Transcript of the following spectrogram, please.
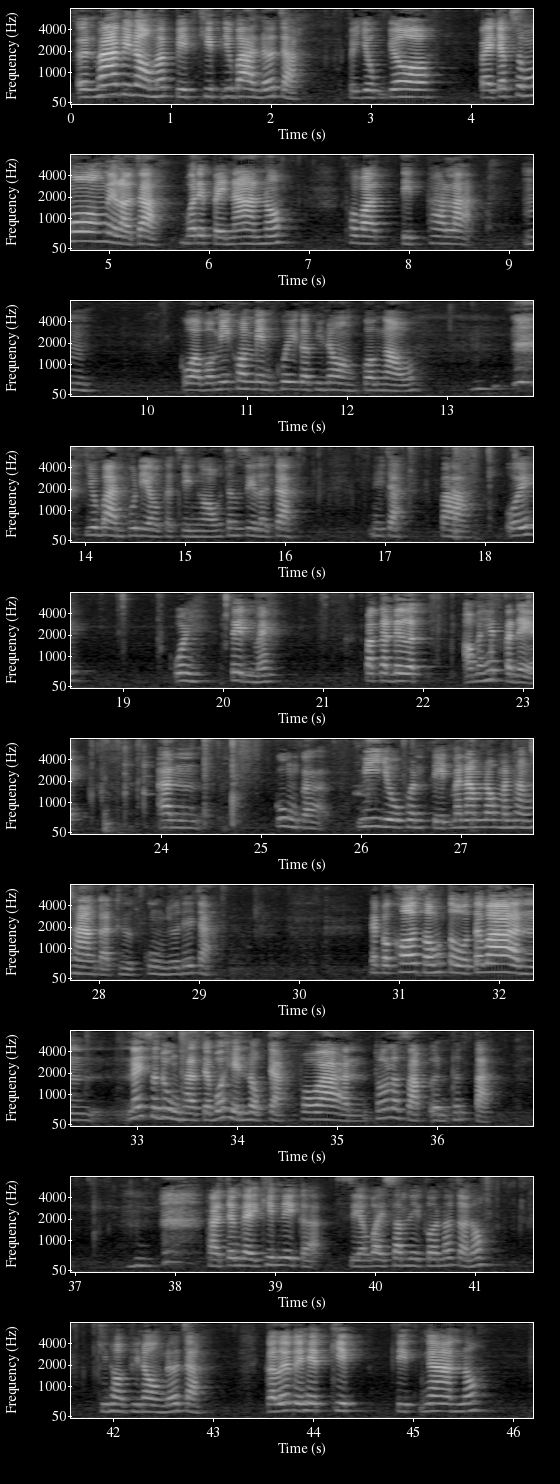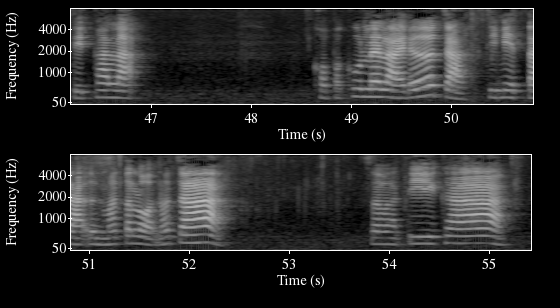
เอิญพาพี่น้องมาปิดคลิปอยู่บ้านเด้อจ้ะไปยกยอ ไปจักสมองเนี่ยเหรอจ้ะบ่ได้ไปนานเนาะเพราะว่าติดภาระอืมกลัวบ่มีคอมเมนต์คุยกับพี่น้องกลัวเหงา อยู่บ้านผู้เดียวก็สิเหงาจังสิละจ้ะนี่จ้ะป่าโอ้ยโอ้ยเต้นไหมปลากระเดิด เอามาเฮ็ดปลาแดก อันกุ้งก็มีอยู่เพิ่นติดมานำเนาะมันห่างๆก็ถือกุ้งอยู่เด้จ้ะ ได้ปลาคอสองโตแต่ว่าอันในสะดุ้งถ้าจะบ่เห็นดอกจ้ะเพราะว่าอันโทรศัพท์เอิ้นเพิ่นตัด ถ้าจังใดคลิปนี้ก็เสียไว้ซ้ำนี้ก่อนเนาะจ้ะเนาะกินฮอดพี่น้องเด้อจ้ะก็เลยไปเฮ็ดคลิปติดงานเนาะติดภาระขอบพระคุณหลาย ๆ เด้อจ้ะที่เมตตาเอิ้นมาตลอดเนาะจ้า สวัสดีค่ะ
